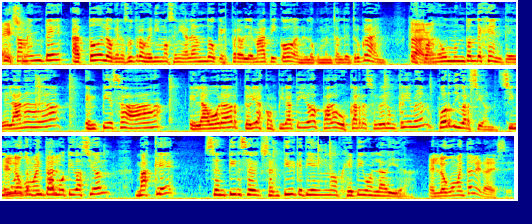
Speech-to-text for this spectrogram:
justamente a todo lo que nosotros venimos señalando que es problemático en el documental de True Crime. Es cuando un montón de gente de la nada empieza a elaborar teorías conspirativas para buscar resolver un crimen por diversión, sin ningún otro tipo de motivación más que sentirse sentir que tienen un objetivo en la vida. El documental era ese.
